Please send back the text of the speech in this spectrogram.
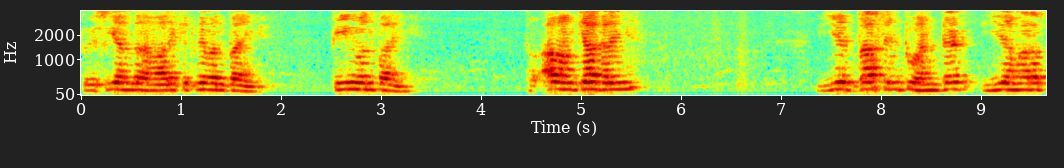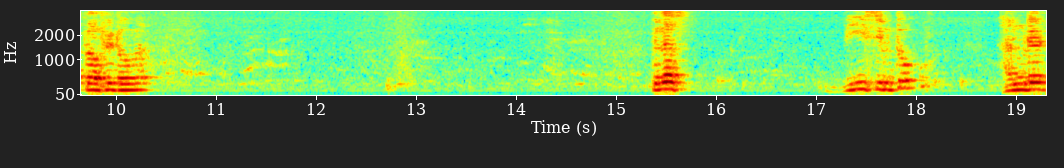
तो इसके अंदर हमारे कितने बन पाएँगे? तीन बन पाएँगे। तो अब हम क्या करेंगे? ये दस इंटू हंड्रेड ये हमारा प्रॉफिट होगा। प्लस बीस इंटू हंड्रेड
